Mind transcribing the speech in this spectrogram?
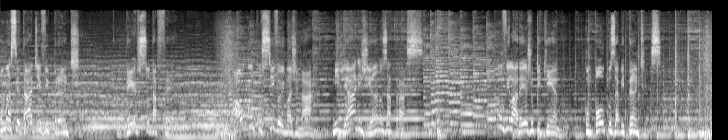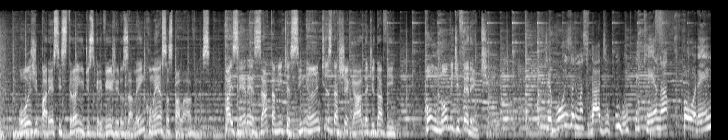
Uma cidade vibrante, o berço da fé. Algo impossível imaginar milhares de anos atrás. Um vilarejo pequeno, com poucos habitantes. Hoje parece estranho descrever Jerusalém com essas palavras, mas era exatamente assim antes da chegada de Davi, com um nome diferente. Jebus é uma cidade muito pequena, porém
